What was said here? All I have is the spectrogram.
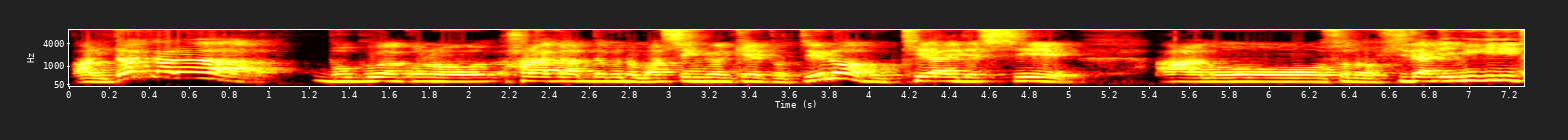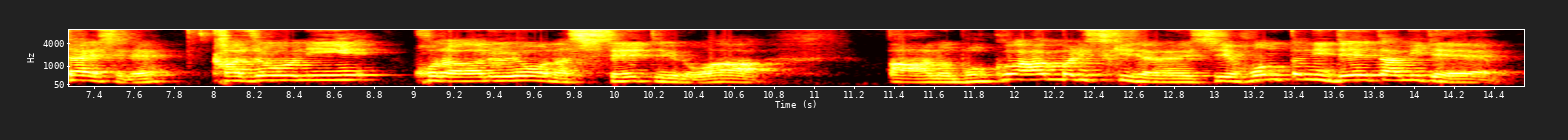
あの、だから、僕はこの原監督のマシンガン系統っていうのは僕嫌いですし、あのー、その左右に対してね、過剰にこだわるような姿勢っていうのは、あの、僕はあんまり好きじゃないし、本当にデータ見て、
